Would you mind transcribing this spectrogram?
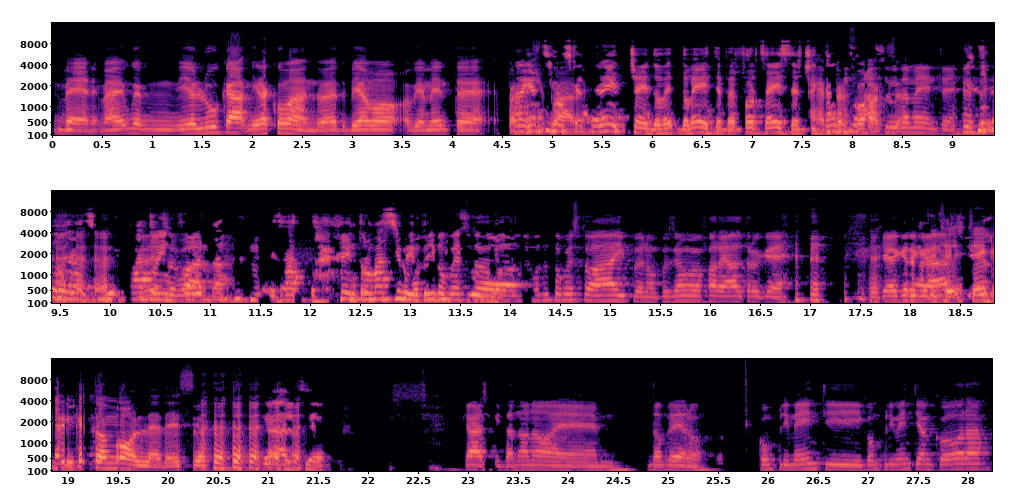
Bene, ma mhmm, io e Luca, mi raccomando, eh, dobbiamo ovviamente Ragazzi, non scapperete, cioè dove, dovete per forza esserci. Eh, per forza. Assolutamente. guarda. Esatto, entro massimo dopo, tutto questo, dopo tutto questo hype non possiamo fare altro che, che aggregare. Ci hai caricato a molle adesso. Grazie. Caspita, no, no, è, davvero, complimenti, complimenti ancora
